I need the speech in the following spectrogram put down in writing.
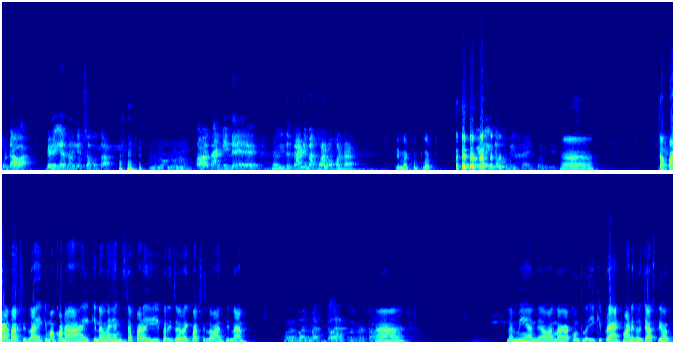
ಗುಂಡವ ಬೆಳಿಗ್ಗೆ ನಂಗೆ ಎಪ್ಸಕುತ್ತ ತಾನು ನಿನ್ನೆ ಇದನ್ನ ಮಾಡಿ ಮತ್ತೆ ಹೊಳ್ ಮಕ್ಕೊಂಡಾಳ. ತಿನ್ನಕ್ ಮಾಡಿದೆ. ಹಾಂ ಚಪ್ಪಾಳೆ ಬಾರಿಸಿದ್ಲ? ಈಕಿ ಮಕ್ಕೋಣ ಈಕಿ ನಾವೇ ಹೆಂಗೆ ಚಪ್ಪಾಳೆ ಈ ಪರಿ ಜೋರಾಗಿ ಬಾರಿಸಿದ್ಲವ ಅಂತೀನಿ ನಾನು. ಹಾಂ. ನಮ್ಮಿ ಅಂದೆ, ಅವಾಗ ನಗಾಕ್ ಈಕಿ ಪ್ರ್ಯಾಂಕ್ ಮಾಡಿದ್ರೆ ಜಾಸ್ತಿ ಹೊತ್ತು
